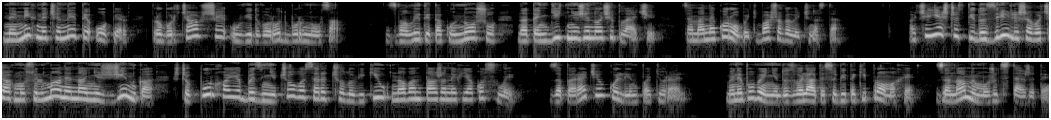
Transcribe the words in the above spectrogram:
не міг не чинити опір, пробурчавши у відворот бурнуса. Звалити таку ношу на тендітні жіночі плечі. Це мене коробить, ваша величносте. А чи є щось підозріліше в очах мусульманина, ніж жінка, що пурхає без нічого серед чоловіків, навантажених як осли? заперечив колін Патюрель. Ми не повинні дозволяти собі такі промахи, за нами можуть стежити.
